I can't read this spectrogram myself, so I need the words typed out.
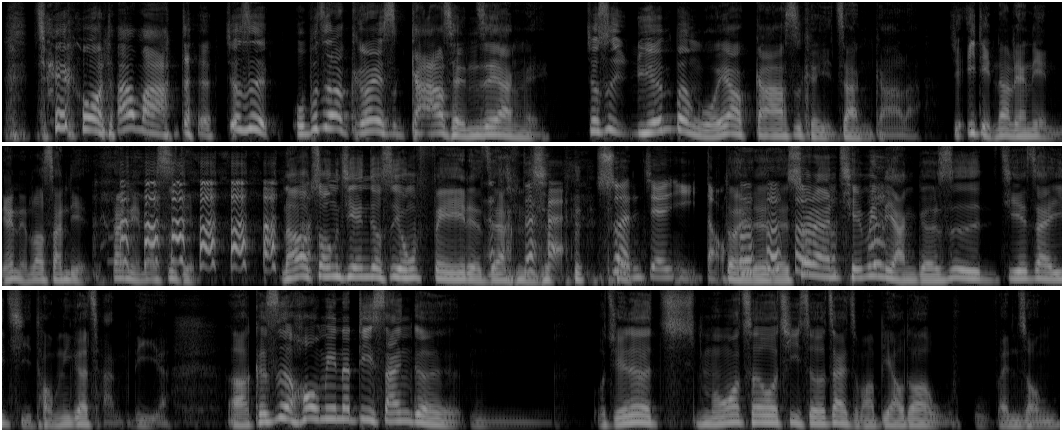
结果他妈的，就是我不知道 Grace 嘎成这样哎，就是原本我要嘎是可以这样嘎了，就一点到两点，两点到三点，三点到四点。然后中间就是用飞的这样子，瞬间移动。对对对，虽然前面两个是接在一起同一个场地了啊，可是后面的第三个，嗯，我觉得摩托车或汽车再怎么飙都要五五分钟，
